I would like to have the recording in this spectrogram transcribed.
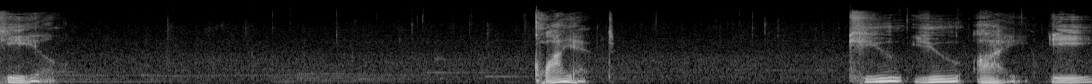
heal quiet Q U I E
